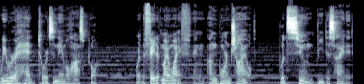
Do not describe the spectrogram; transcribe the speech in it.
We were ahead towards the Naval Hospital, where the fate of my wife and unborn child would soon be decided.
